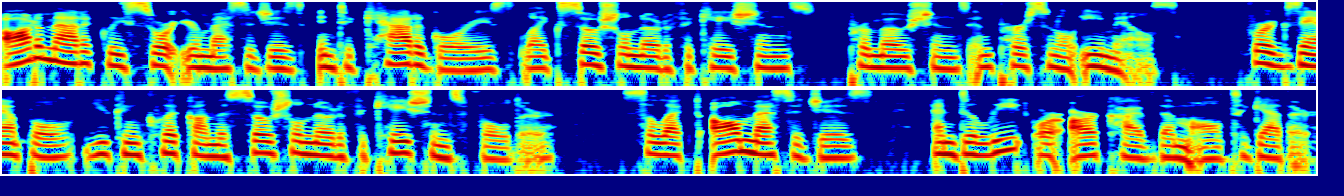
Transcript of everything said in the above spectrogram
automatically sort your messages into categories like social notifications, promotions, and personal emails. For example, you can click on the Social Notifications folder, select all messages, and delete or archive them altogether.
